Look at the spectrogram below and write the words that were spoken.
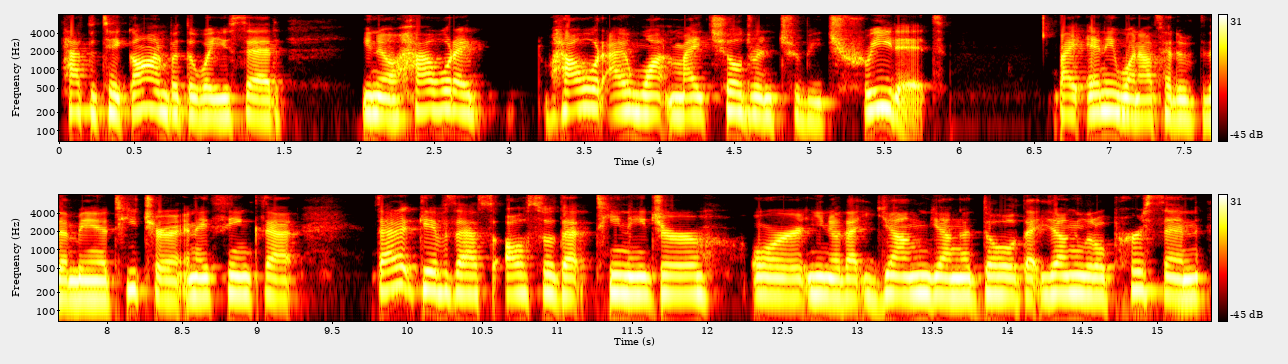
have to take on, but the way you said, you know, how would I how would I want my children to be treated by anyone outside of them being a teacher? And I think that that it gives us also that teenager or you know that young young adult that young little person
